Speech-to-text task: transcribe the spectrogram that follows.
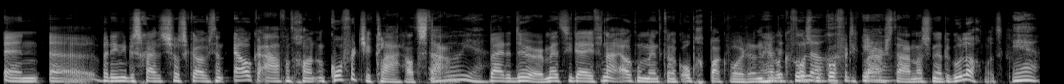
En uh, waarin hij beschrijft dat Shostakovich dan elke avond gewoon een koffertje klaar had staan. Oh. Bij de deur. Met het idee van, nou, elk moment kan ik opgepakt worden. Dan heb ik vast mijn koffertje Ja. klaarstaan als ik naar de gulag moet. Ja.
